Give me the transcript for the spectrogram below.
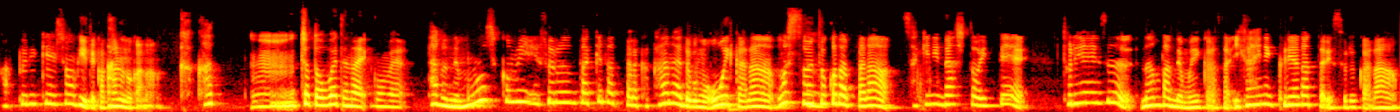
アプリケーションフィーってかかるのかな？かかっ、うーん、ちょっと覚えてない。ごめん。多分ね、申し込みするだけだったらかからないところも多いから、もしそういうとこだったら、先に出しといて、とりあえず何番でもいいからさ、意外に繰り上がったりするから、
